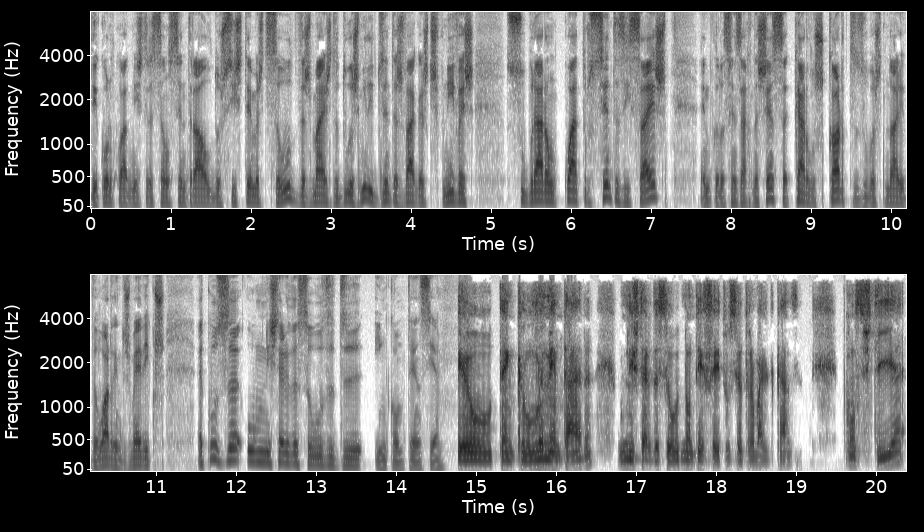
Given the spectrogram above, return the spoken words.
De acordo com a Administração Central dos Sistemas de Saúde, das mais de 2.200 vagas disponíveis, sobraram 406. Em declarações à Renascença, Carlos Cortes, o bastonário da Ordem dos Médicos, acusa o Ministério da Saúde de incompetência. Eu tenho que lamentar o Ministério da Saúde não ter feito o seu trabalho de casa. Consistia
